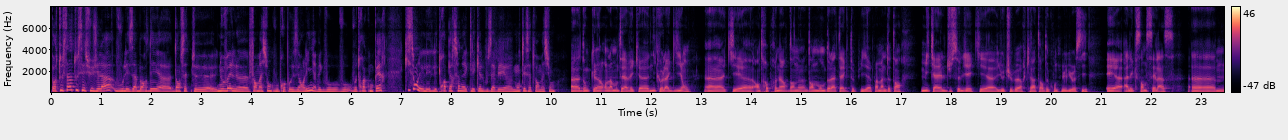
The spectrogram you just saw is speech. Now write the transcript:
Pour tout ça, tous ces sujets-là, vous les abordez euh, dans cette nouvelle formation que vous proposez en ligne avec vos, vos, vos trois compères. Qui sont les, les- les trois personnes avec lesquelles vous avez monté cette formation? Donc on l'a monté avec Nicolas Guillon, qui est entrepreneur dans le, dans le monde de la tech depuis pas mal de temps. Michael Dusselier, qui est euh, youtubeur, créateur de contenu lui aussi. Et euh, Alexandre Sellas, euh,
